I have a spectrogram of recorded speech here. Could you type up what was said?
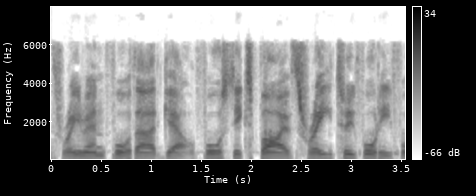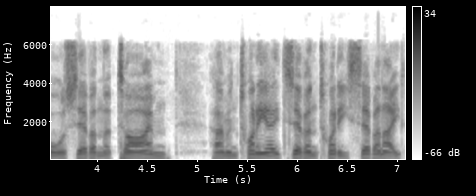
Three ran fourth, Ardgal. Four six five three, two forty four seven the time. Home in 28 7 27 8.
